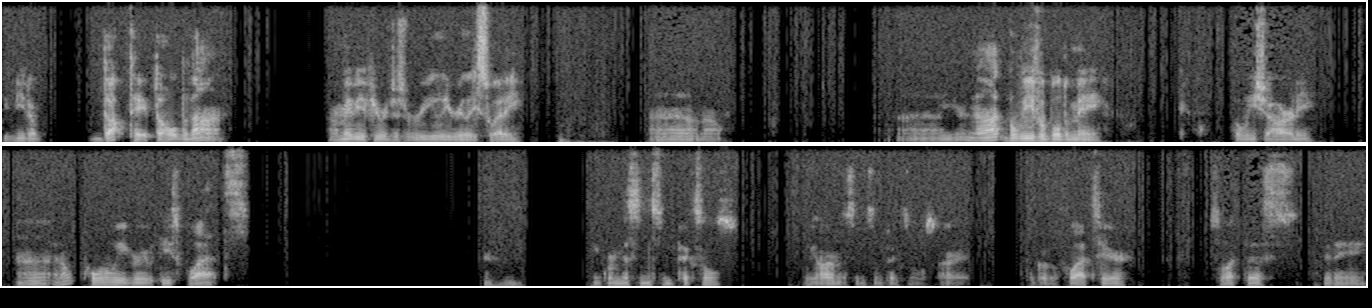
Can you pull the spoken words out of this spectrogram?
You need a duct tape to hold it on. Or maybe if you were just really, really sweaty. I don't know. Uh, you're not believable to me, Felicia Hardy. Uh, I don't totally agree with these flats. Mm -hmm think we're missing some pixels. We are missing some pixels. Alright. To go to the flats here. Select this. Get a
